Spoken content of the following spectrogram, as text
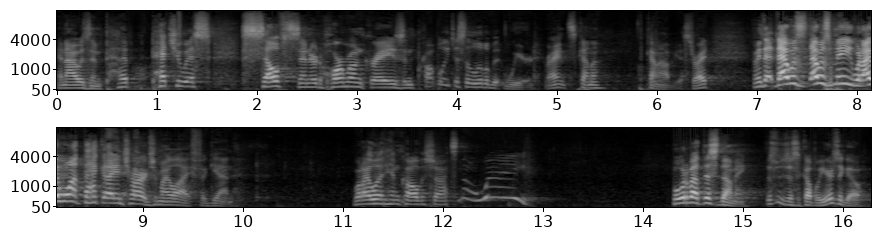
And I was impetuous, self centered, hormone crazed, and probably just a little bit weird, right? It's kind of kind of obvious, right? I mean, that, that, was, that was me. Would I want that guy in charge of my life again? Would I let him call the shots? No But what about this dummy? This was just a couple years ago.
